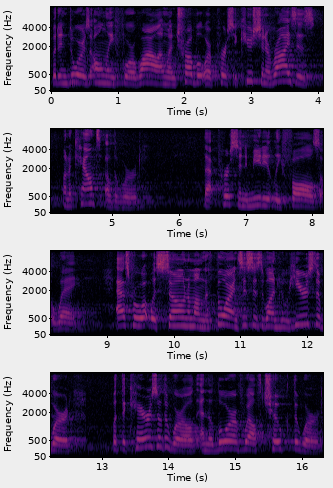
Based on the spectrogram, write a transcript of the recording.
but endures only for a while, and when trouble or persecution arises on account of the word, that person immediately falls away. As for what was sown among the thorns, this is the one who hears the word, but the cares of the world and the lure of wealth choke the word,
